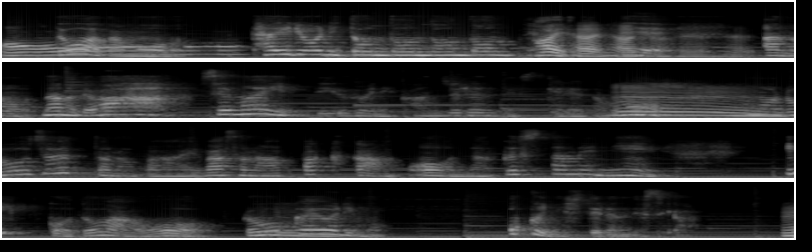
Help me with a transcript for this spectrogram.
うん、ドアがもう大量にどんどんどんどんってあってなのでわあ狭いっていう風に感じるんですけれども、うん、このローズウッドの場合はその圧迫感をなくすために1個ドアを廊下よりも奥にしてるんですよ。で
